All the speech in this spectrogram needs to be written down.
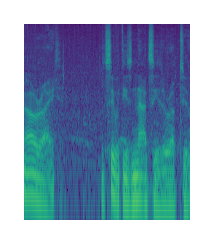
All right. Let's see what these Nazis are up to.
